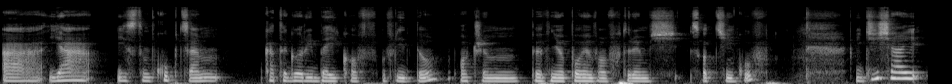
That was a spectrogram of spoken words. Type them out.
A ja jestem kupcem kategorii Bake-Off w Lidlu, o czym pewnie opowiem Wam w którymś z odcinków. I dzisiaj,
